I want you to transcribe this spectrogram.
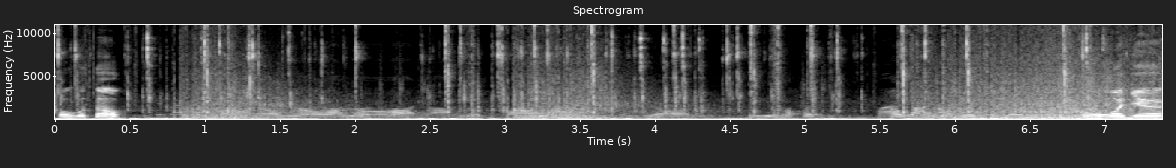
โอ้กูตก น้องน้องน้อง ก่อนน้องเด็กก่อน นี่มาเปิดมามา โอ้ก็เยอะ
